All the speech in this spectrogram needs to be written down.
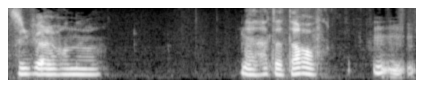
Sind wir einfach nur... Nein, hat er darauf... Mm -mm.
